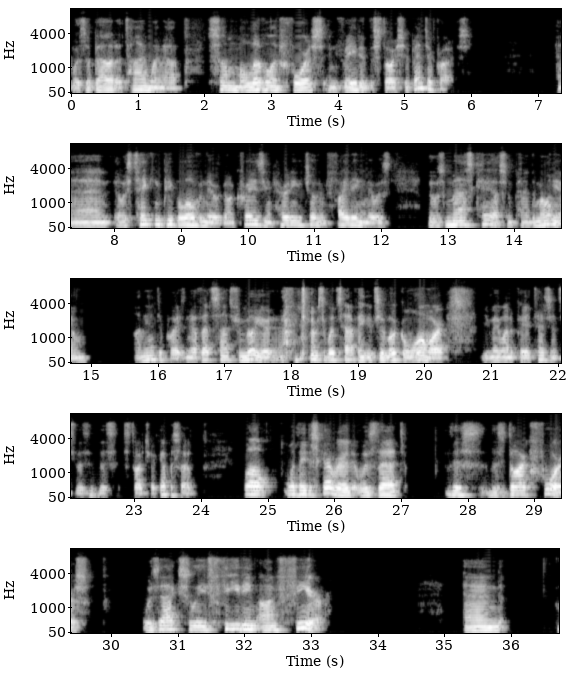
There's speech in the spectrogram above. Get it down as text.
was about a time when uh, some malevolent force invaded the Starship Enterprise. And it was taking people over, and they were going crazy and hurting each other and fighting, and there was there was mass chaos and pandemonium on the Enterprise. Now, if that sounds familiar in terms of what's happening at your local Walmart, you may want to pay attention to this, this Star Trek episode. Well, what they discovered was that this, this dark force was actually feeding on fear. And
